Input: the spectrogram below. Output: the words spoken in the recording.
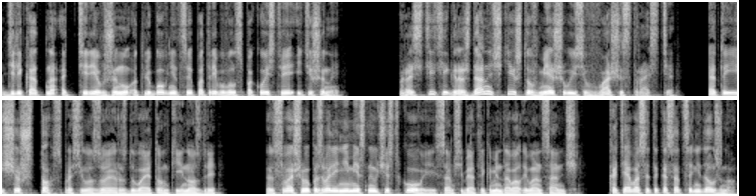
Деликатно оттерев жену от любовницы, потребовал спокойствия и тишины. «Простите, гражданочки, что вмешиваюсь в ваши страсти». «Это еще что?» — спросила Зоя, раздувая тонкие ноздри. «С вашего позволения местный участковый», — сам себя отрекомендовал Иван Саныч, «хотя вас это касаться не должно.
